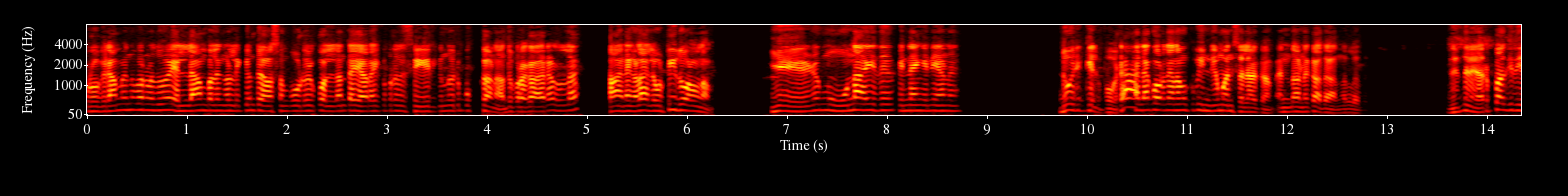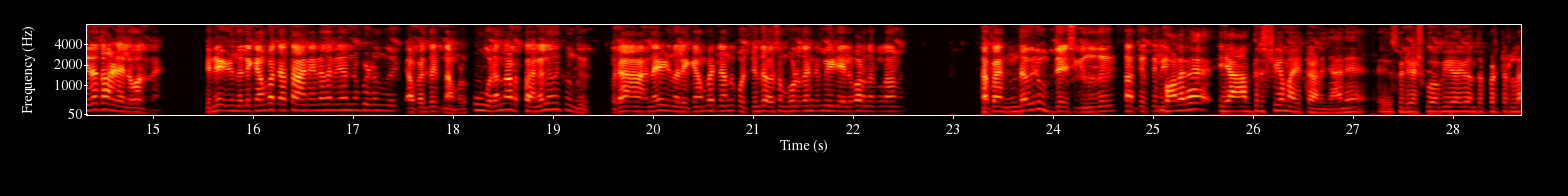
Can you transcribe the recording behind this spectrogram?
പ്രോഗ്രാം എന്ന് പറയുന്നത് എല്ലാ അമ്പലങ്ങളിലേക്കും ദേവസ്വം ബോർഡ് ഒരു കൊല്ലം തയ്യാറാക്കി പ്രസിദ്ധീകരിക്കുന്ന ഒരു ബുക്കാണ് അത് പ്രകാരമുള്ള ആനകളെ അലോട്ട് ചെയ്തോളണം. ഏഴ് മൂന്നായത് പിന്നെ എങ്ങനെയാണ്? ഇതൊരിക്കൽ ഇപ്പൊ ഒരാല കുറഞ്ഞാൽ നമുക്ക് പിന്നെയും മനസ്സിലാക്കാം. എന്താണ് കഥ എന്നുള്ളത്. ഇത് നേർപ്പകുതിയിലെ താഴെയല്ലോ പറഞ്ഞേ. പിന്നെ എഴുന്നള്ളിക്കാൻ പറ്റാത്ത ആനേനെ തന്നെയാണ് വിടുന്നത്. അപ്പൊ ഇത് നമ്മൾ പൂരം നടത്താനല്ലേ നിൽക്കുന്നത് ഒരു ആന എഴുന്നള്ളിക്കാൻ പറ്റില്ല എന്ന് കൊച്ചിൻ ദിവസം പോലെ തന്നെ മീഡിയയിൽ പറഞ്ഞിട്ടുള്ളതാണ്. അപ്പൊ എന്താ അവർ ഉദ്ദേശിക്കുന്നത് സത്യത്തിൽ വളരെ യാദൃശികമായിട്ടാണ്. ഞാൻ സുരേഷ് ഗോപിയുമായി ബന്ധപ്പെട്ടുള്ള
